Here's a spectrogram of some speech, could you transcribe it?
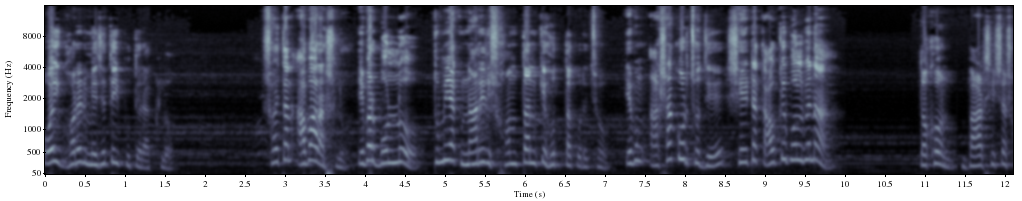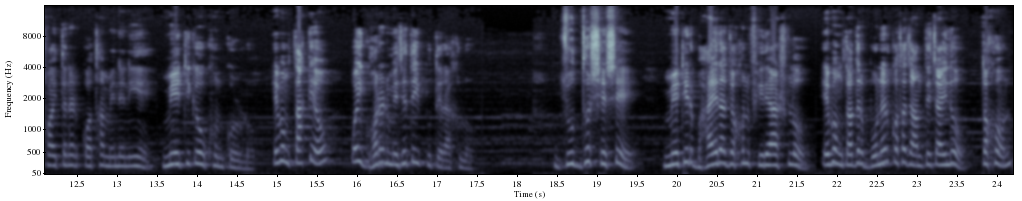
ওই ঘরের মেঝেতেই পুঁতে রাখল। শয়তান আবার আসলো, এবার বলল, তুমি এক নারীর সন্তানকে হত্যা করেছ এবং আশা করছ যে সে এটা কাউকে বলবে না? তখন বার্ষিসা শয়তানের কথা মেনে নিয়ে মেয়েটিকেও খুন করল এবং তাকেও ওই ঘরের মেঝেতেই পুঁতে রাখল। যুদ্ধ শেষে মেয়েটির ভাইরা যখন ফিরে আসলো এবং তাদের বোনের কথা জানতে চাইল, তখন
